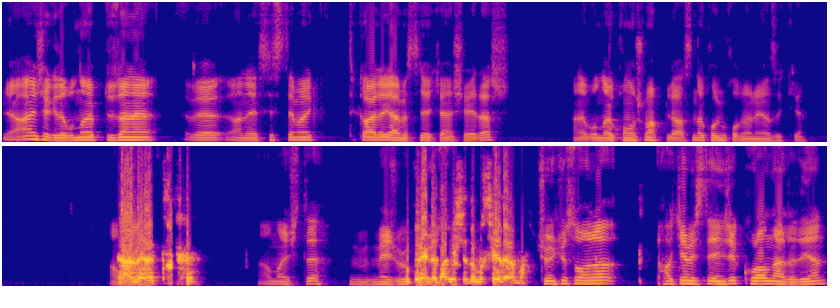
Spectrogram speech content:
Ya aynı şekilde bunlar hep düzene ve hani sistematik hale gelmesi gereken şeyler. Hani bunları konuşmak bile aslında komik oluyor ne yazık ki. Ama, Yani evet. ama işte mecbur Bugüne kadar koyuyorsun. yaşadığımız şeyler ama. Çünkü sonra hakem isteyince kural nerede diyen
